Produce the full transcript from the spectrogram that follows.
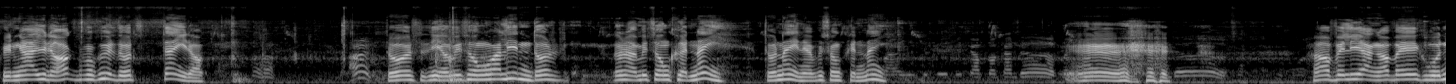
ขึ้นง่ายอยู่ดอกมันขึ้นตัวใจดอก ตัวเหนียวไปส่งว่าลิ้นตัวตัวน่ะไปส่งเขื่อนในตัวในนะไปส่งเขื่อนในเออ เด้อเอาไปเลี้ยงเอาไปขุน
